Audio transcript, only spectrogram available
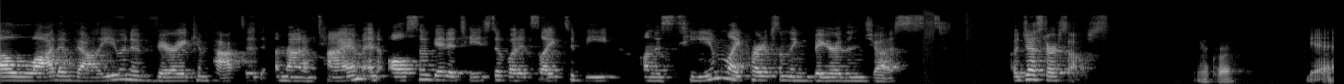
a lot of value in a very compacted amount of time and also get a taste of what it's like to be on this team, like part of something bigger than just uh, just ourselves. Okay. Yeah.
